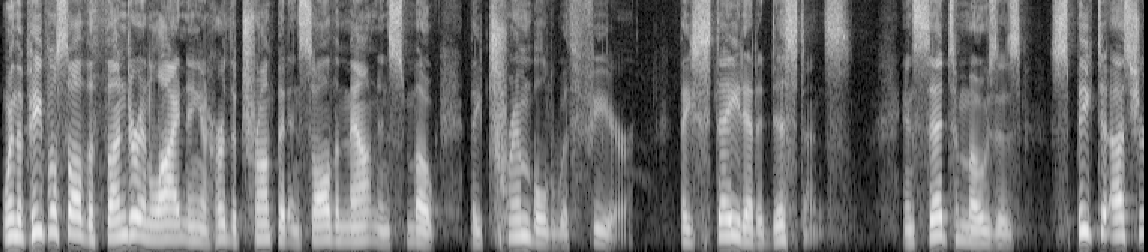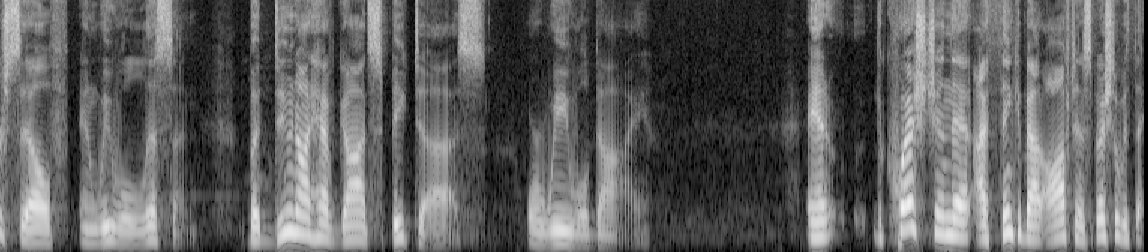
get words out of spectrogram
When the people saw the thunder and lightning and heard the trumpet and saw the mountain in smoke, they trembled with fear. They stayed at a distance and said to Moses, Speak to us yourself, and we will listen. But do not have God speak to us, or we will die. And the question that I think about often, especially with the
